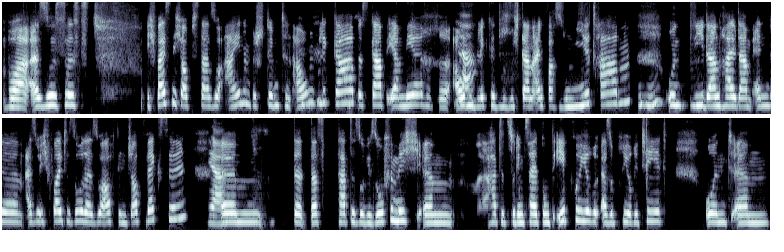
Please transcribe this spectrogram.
Boah, also es ist ich weiß nicht, ob es da so einen bestimmten mhm. Augenblick gab. Es gab eher mehrere Augenblicke, ja. die sich dann einfach summiert haben mhm. und die dann halt am Ende, also ich wollte so oder so auch den Job wechseln. Ja. Ähm, da, das hatte sowieso für mich, ähm, hatte zu dem Zeitpunkt eh Priori also Priorität und ähm,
